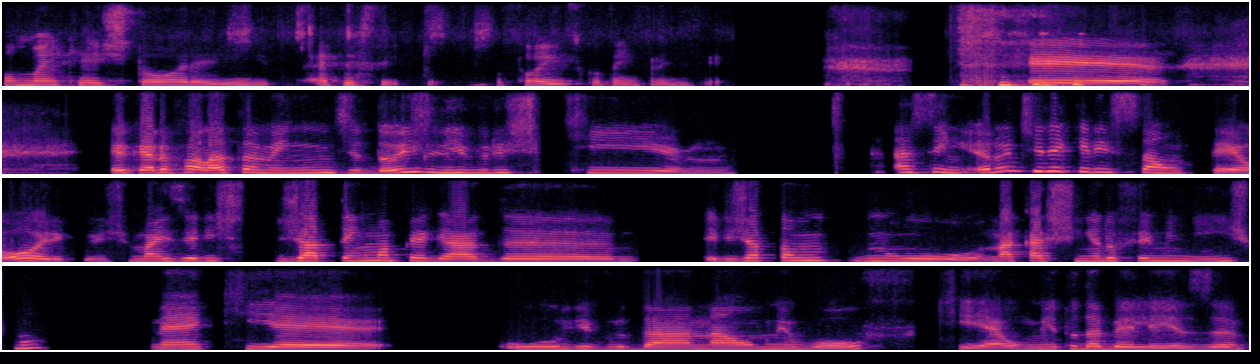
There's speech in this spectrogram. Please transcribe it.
como é que é a história e é perfeito. Só isso que eu tenho para dizer. É, eu quero falar também de dois livros que Assim, eu não diria que eles são teóricos, mas eles já têm uma pegada. Eles já estão na caixinha do feminismo, né? Que é o livro da Naomi Wolf, que é O Mito da Beleza.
